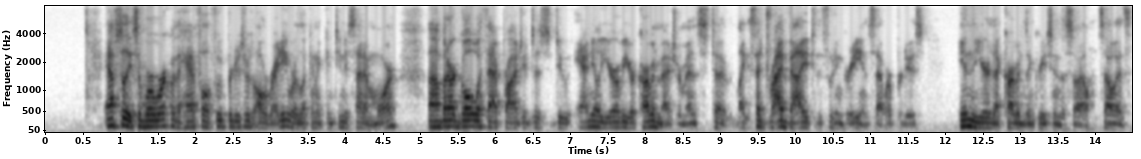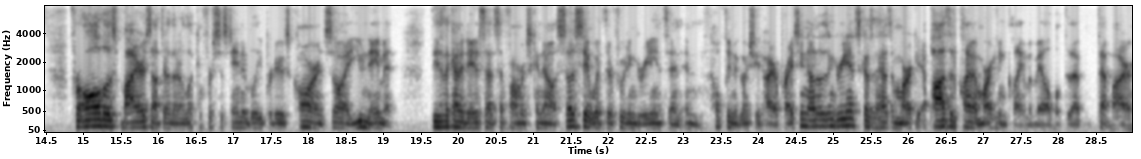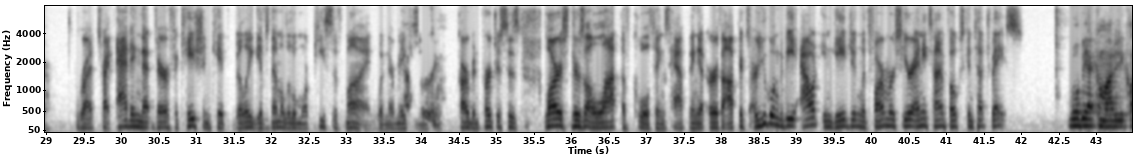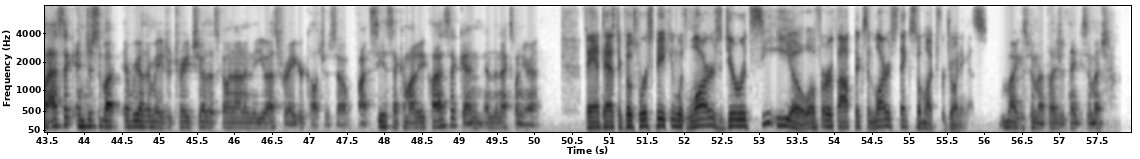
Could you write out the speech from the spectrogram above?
Absolutely. So we're working with a handful of food producers already. We're looking to continue to sign up more. Uh, but our goal with that project is to do annual year-over-year carbon measurements to, like I said, drive value to the food ingredients that were produced in the year that carbon's increasing in the soil. So it's for all those buyers out there that are looking for sustainably produced corn, soy, you name it these are the kind of data sets that farmers can now associate with their food ingredients and, and hopefully negotiate higher pricing on those ingredients because it has a market a positive climate marketing claim available to that that buyer. Right that's right. Adding that verification capability gives them a little more peace of mind when they're making those carbon purchases. Lars there's a lot of cool things happening at earth optics. Are you going to be out engaging with farmers here anytime folks can touch base we'll be at Commodity Classic and just about every other major trade show that's going on in the U.S. for agriculture. So see us at Commodity Classic and, and the next one you're at. Fantastic, folks. We're speaking with Lars Dyrud, CEO of Earth Optics. And Lars, thanks so much for joining us. Mike, it's been my pleasure. Thank you so much.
